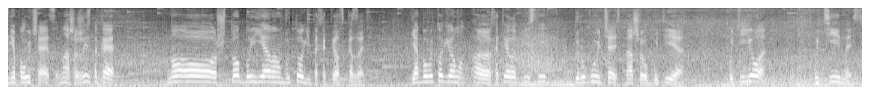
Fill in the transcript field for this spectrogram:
не получается. Наша жизнь такая. Но что бы я вам в итоге-то хотел сказать? Я бы в итоге вам э, хотел объяснить другую часть нашего бытия. Бытие, бытийность,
